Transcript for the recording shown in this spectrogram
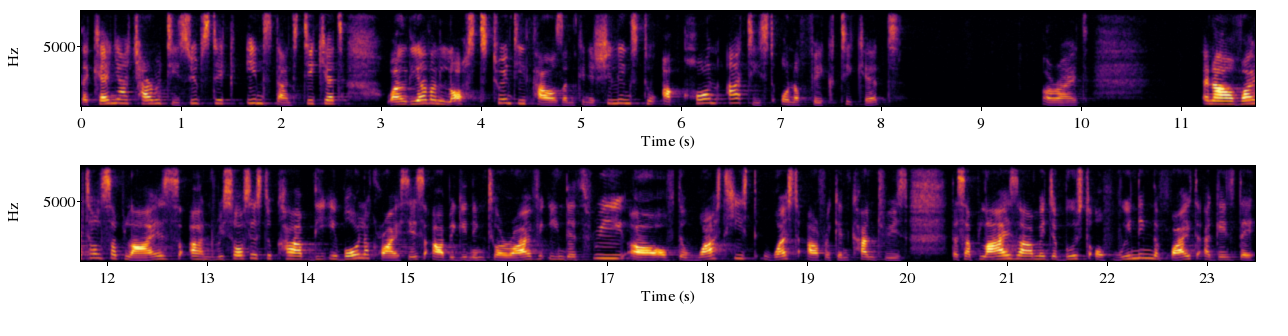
the Kenya Charity Sweepstake instant ticket, while the other lost 20,000 Kenya shillings to a con artist on a fake ticket. All right. And our vital supplies and resources to curb the Ebola crisis are beginning to arrive in the three uh, of the West, West African countries. The supplies are a major boost of winning the fight against the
